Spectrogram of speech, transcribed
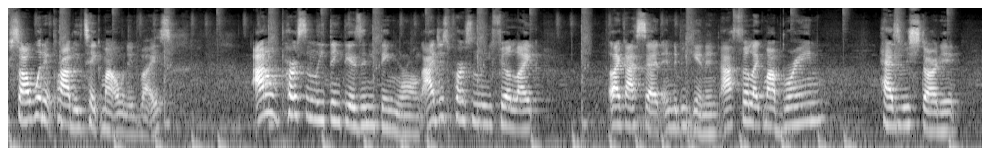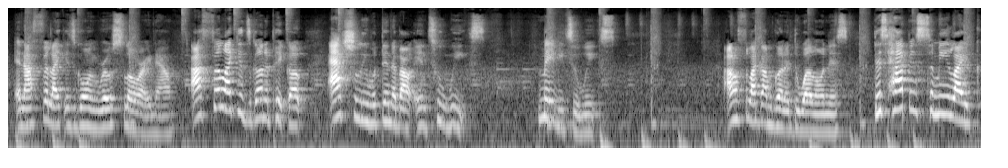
So I wouldn't probably take my own advice. I don't personally think there's anything wrong. I just personally feel like like I said in the beginning, I feel like my brain has restarted and I feel like it's going real slow right now. I feel like it's gonna pick up actually within about in two weeks, maybe two weeks. I don't feel like I'm gonna dwell on this. This happens to me like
